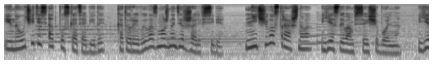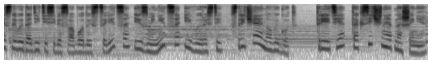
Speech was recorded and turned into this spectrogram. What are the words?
и научитесь отпускать обиды, которые вы, возможно, держали в себе. Ничего страшного, если вам все еще больно, если вы дадите себе свободу исцелиться, измениться и вырасти, встречая Новый год. Третье – токсичные отношения.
